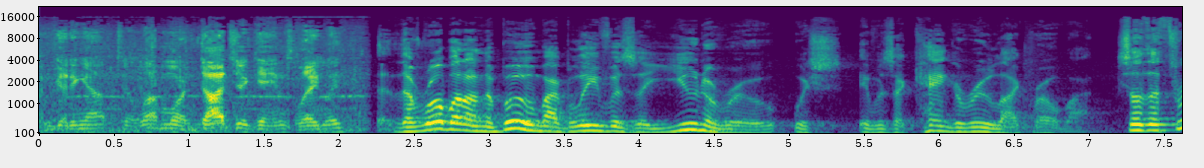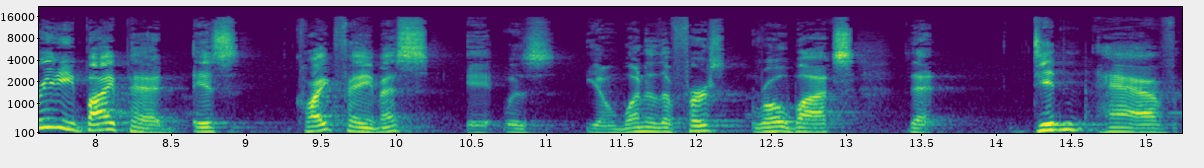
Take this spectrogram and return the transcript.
I'm getting out to a lot more Dodger games lately. The robot on the boom, I believe, was a Uniroo, which it was a kangaroo-like robot. So the 3D biped is quite famous. It was, you know, one of the first robots that didn't have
